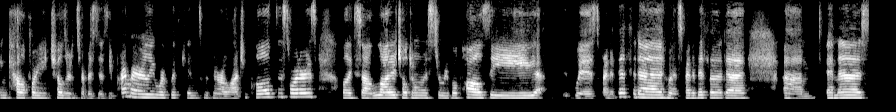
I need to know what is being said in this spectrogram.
In California Children's Services, you primarily work with kids with neurological disorders. Well, I saw a lot of children with cerebral palsy, with spina bifida, who has spina bifida, um, MS,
